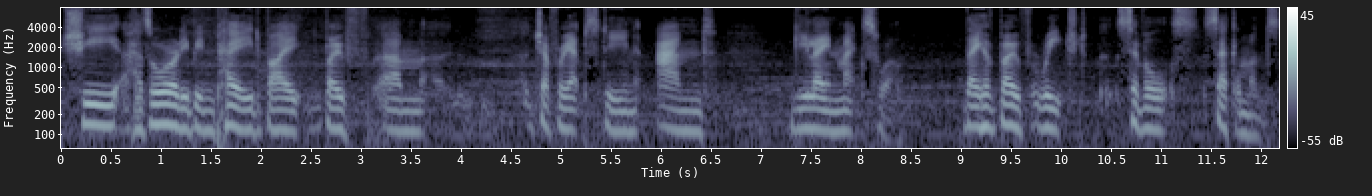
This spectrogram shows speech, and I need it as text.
she has already been paid by both um, Jeffrey Epstein and Ghislaine Maxwell. They have both reached civil s- settlements.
